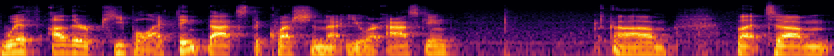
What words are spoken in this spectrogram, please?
with other people? I think that's the question that you are asking. Um, but um,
